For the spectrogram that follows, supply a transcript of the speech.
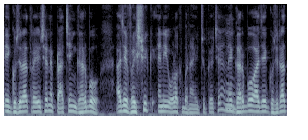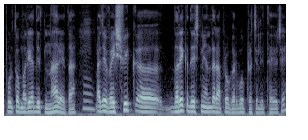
એ ગુજરાત રહ્યું છે અને પ્રાચીન ગરબો આજે વૈશ્વિક એની ઓળખ બનાવી ચૂક્યો છે અને ગરબો આજે ગુજરાત પૂરતો મર્યાદિત ના રહેતા આજે વૈશ્વિક દરેક દેશની અંદર આપણો ગરબો પ્રચલિત થયો છે.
